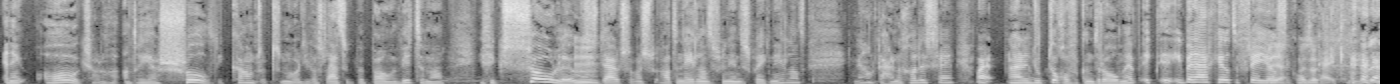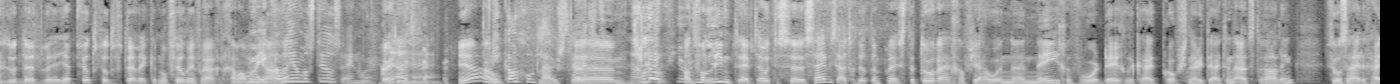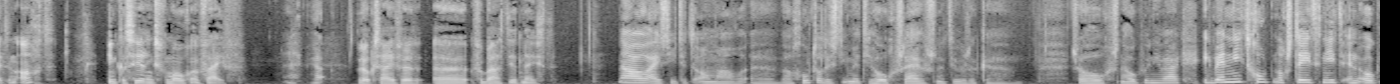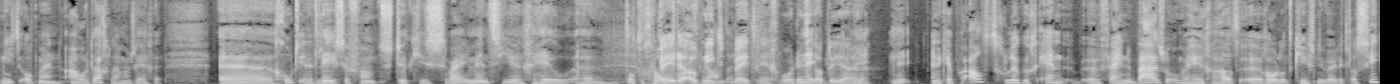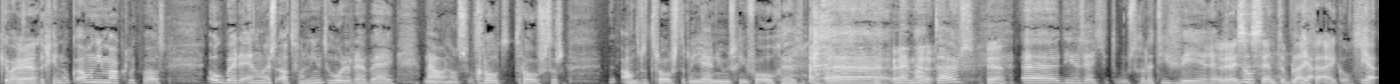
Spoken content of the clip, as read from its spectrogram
en ik, oh, ik zou nog wel Andrea Sol, die countertenor... die was laatst ook bij Paul en Witteman. Die vind ik zo leuk. Die is Duitser, maar had een Nederlandse vriendin, die spreekt Nederlands. Nou, daar nog wel eens zijn. Maar nou, dan doe ik toch of ik een droom heb. Ik, ik ben eigenlijk heel tevreden als ik omkijk. Je hebt veel te veel te vertellen. Ik heb nog veel meer vragen. Dat gaan we allemaal Maar ik kan helemaal stil zijn, hoor. Kan je dat? Ja. oh. Ik kan goed luisteren. Ehm, Geloof je Ad me van? Liemt heeft ooit eens eh, cijfers uitgedeeld aan presentatoren. Hij gaf jou een eh, 9 voor degelijkheid, professionaliteit en uitstraling. Veelzijdigheid een 8. Incasseringsvermogen een 5. Ja. Welk cijfer eh, verbaast je het meest? Nou, hij ziet het allemaal eh, wel goed. Al is hij met die hoge cijfers natuurlijk... eh, zo hoog is nou ook weer niet waar. Ik ben niet goed, nog steeds niet. En ook niet op mijn oude dag, laat maar zeggen. eh, goed in het lezen van stukjes waarin mensen je geheel eh, tot de grond Ben je er ook niet beter in geworden in de loop der jaren? Nee, nee. En ik heb er altijd gelukkig en fijne bazen om me heen gehad. Eh, Roland Kies nu bij de klassieken, waar het in het begin ook allemaal niet makkelijk was. Ook bij de NOS Ad van Liemt hoorde daarbij. Nou, en als grote trooster, andere trooster dan jij nu misschien voor ogen hebt... eh, mijn man thuis, Ja. eh, die dan zei dat je het moest relativeren. Recensenten blijven ja, eikels. Ja.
